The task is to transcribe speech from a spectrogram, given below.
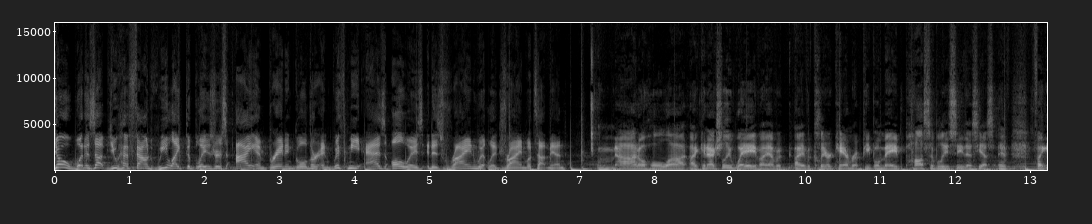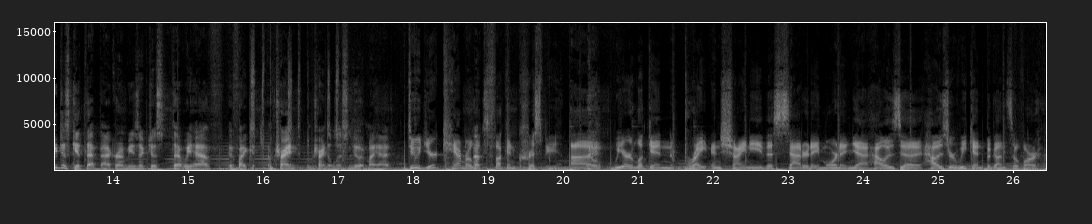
Yo, what is up? You have found We Like the Blazers. I am Brandon Goldner, and with me, as always, it is Ryan Whitledge. Ryan, what's up, man? Not a whole lot. I can actually wave. I have a I have a clear camera. People may possibly see this. Yes, if, if I could just get that background music just that we have. If I could, I'm trying I'm trying to listen to it in my head. Dude, your camera looks fucking crispy. Uh, we are looking bright and shiny this Saturday morning. Yeah, how is uh, how has your weekend begun so far?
